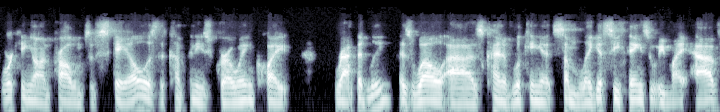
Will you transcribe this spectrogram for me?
working on problems of scale as the company's growing quite rapidly, as well as kind of looking at some legacy things that we might have.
